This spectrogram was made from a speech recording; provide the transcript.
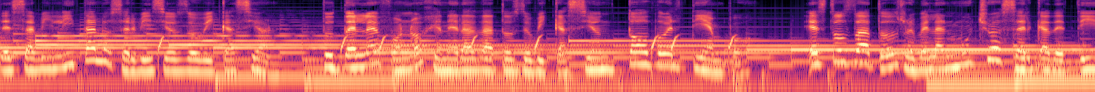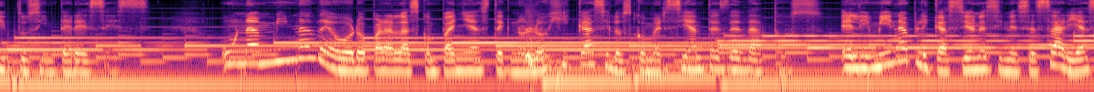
Deshabilita los servicios de ubicación. Tu teléfono genera datos de ubicación todo el tiempo. Estos datos revelan mucho acerca de ti y tus intereses. Una mina de oro para las compañías tecnológicas y los comerciantes de datos. Elimina aplicaciones innecesarias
